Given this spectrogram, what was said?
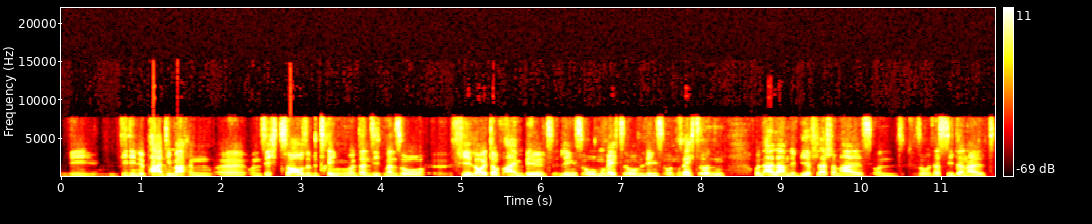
wie, wie die eine Party machen äh, und sich zu Hause betrinken und dann sieht man so vier Leute auf einem Bild, links oben, rechts oben, links unten, rechts unten und alle haben eine Bierflasche am Hals und so, das sieht dann halt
